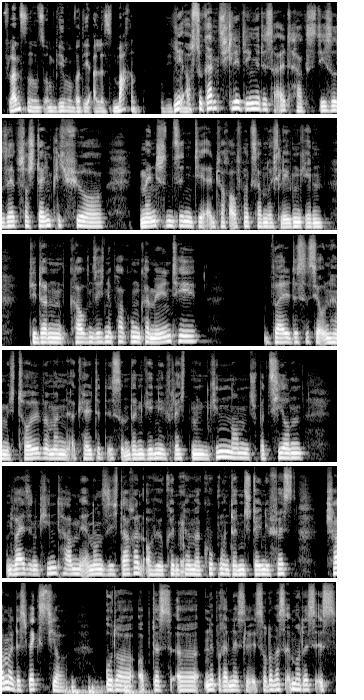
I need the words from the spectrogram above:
Pflanzen uns umgeben und was die alles machen. Die Nee, auch so ganz viele Dinge des Alltags, die so selbstverständlich für Menschen sind, die einfach aufmerksam durchs Leben gehen. Die dann kaufen sich eine Packung Kamillentee, weil das ist ja unheimlich toll, wenn man erkältet ist und dann gehen die vielleicht mit den Kindern spazieren und weil sie ein Kind haben, erinnern sie sich daran, oh, wir könnten ja mal gucken und dann stellen die fest, schau mal, das wächst hier. Oder ob das äh, eine Brennnessel ist oder was immer das ist.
